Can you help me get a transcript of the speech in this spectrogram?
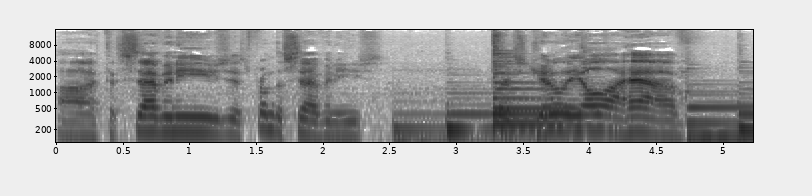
Uh, it's the 70s, it's from the 70s. That's generally all I have.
